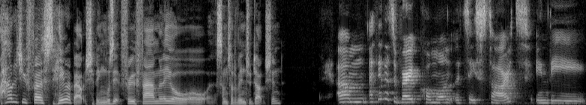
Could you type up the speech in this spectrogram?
how did you first hear about shipping? Was it through family or, or some sort of introduction? Um, I think that's a very common, let's say, start in the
